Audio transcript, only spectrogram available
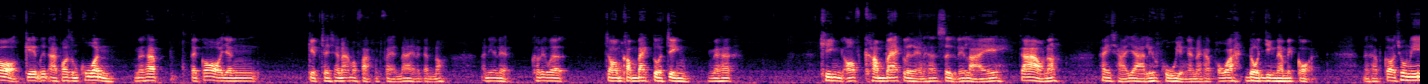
ก็เกมอึดอัดพอสมควรนะครับ แต่ก็ยังเก็บชัยชนะมาฝากแฟนๆได้แล้วกันเนาะอันนี้เนี่ยเขาเรียกว่าจอมคัมแบ็กตัวจริงนะฮะ King of Comeback เลยนะฮะ สื่อหลายๆเจ้าเนาะให้ฉายาลิเวอร์พูลอย่างนั้นนะครับ เพราะว่าโดนยิงนำไปก่อนนะครับ ก็ช่วงนี้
